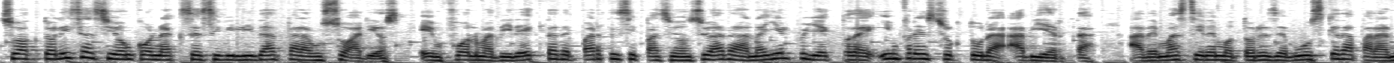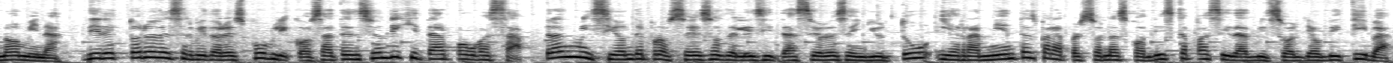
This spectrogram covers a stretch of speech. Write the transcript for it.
su actualización con accesibilidad para usuarios en forma directa de participación ciudadana y el proyecto de infraestructura abierta. Además tiene motores de búsqueda para nómina, directorio de servidores públicos, atención digital por WhatsApp, transmisión de procesos de licitaciones en YouTube y herramientas para personas con discapacidad visual y auditiva,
